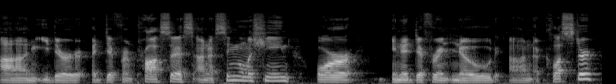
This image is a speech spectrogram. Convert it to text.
on either a different process on a single machine or in a different node on a cluster.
